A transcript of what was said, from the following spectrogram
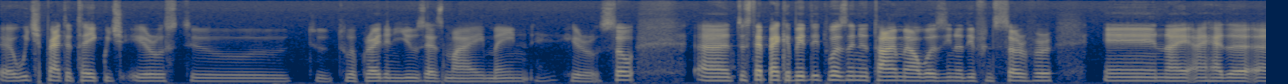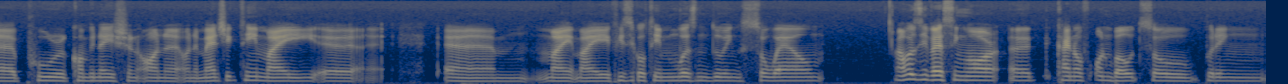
uh, which path to take, which heroes to to to upgrade and use as my main heroes. So uh, to step back a bit, it was in a time I was in a different server and I, I had a, a poor combination on a, on a magic team. My uh, um, my my physical team wasn't doing so well. I was investing more uh, kind of on both, so putting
